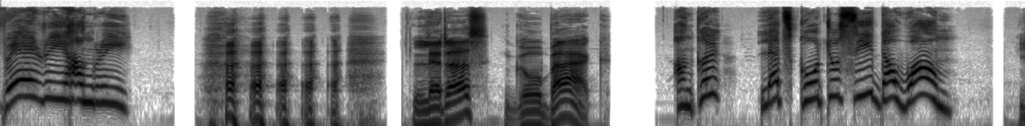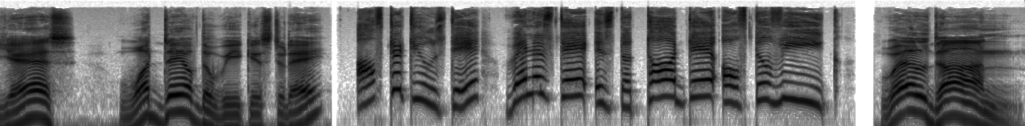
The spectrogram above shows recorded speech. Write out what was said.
very hungry. Let us go back. Uncle, let's go to see the worm. Yes. What day of the week is today? After Tuesday, Wednesday is the third day of the week. Well done.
